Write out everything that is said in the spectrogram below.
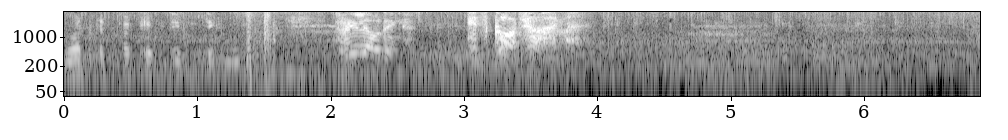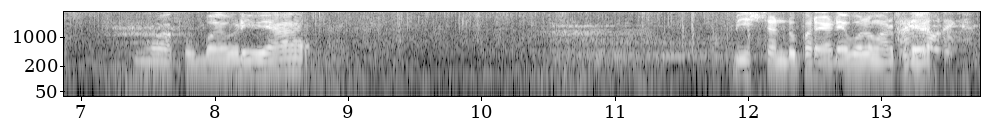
What the fuck is this things? Reloading. It's go time. वाह खूब बड़ी यार बीस टन ऊपर एड है हमारे प्लेयर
